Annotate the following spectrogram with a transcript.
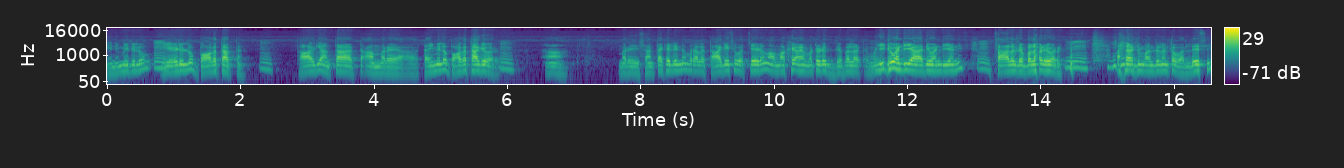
ఎనిమిదిలో ఏడులో బాగా తాగుతాను. తాగి అంతా మరి ఆ టైంలో బాగా తాగేవారు. మరి సంతకి వెళ్ళినా మరి అలా తాగేసి వచ్చేయడం అమ్మకి అమ్మటోడు దెబ్బలాట ఇది వండి అది వండి అని చాలా దెబ్బలాడేవారు. అలాంటి మందులంతా వదిలేసి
